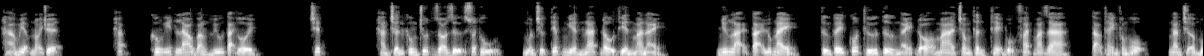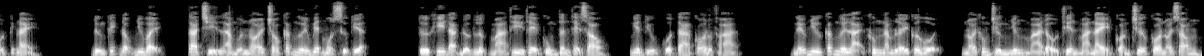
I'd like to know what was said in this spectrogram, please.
há miệng nói chuyện. Hắc, không ít lão bằng hữu tại thôi. Chết. Hàn trần không chút do dự xuất thủ, muốn trực tiếp nghiền nát đầu thiên ma này. Nhưng lại tại lúc này, từng cây cốt thứ từ ngày đó ma trong thân thể bộc phát mà ra, tạo thành phòng hộ, ngăn trở một kích này. Đừng kích động như vậy, ta chỉ là muốn nói cho các ngươi biết một sự kiện. Từ khi đạt được lực ma thi thể cùng thân thể sau, nghiên cứu của ta có đột phá. Nếu như các ngươi lại không nắm lấy cơ hội, nói không chừng nhưng mà đầu thiên ma này còn chưa có nói xong,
